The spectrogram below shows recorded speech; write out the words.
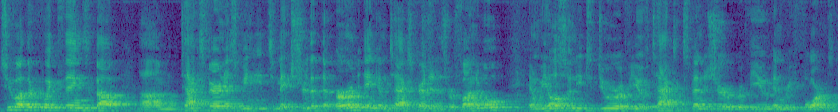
Two other quick things about um, tax fairness. We need to make sure that the earned income tax credit is refundable, and we also need to do a review of tax expenditure review and reforms.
